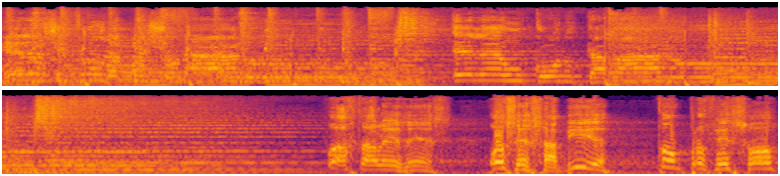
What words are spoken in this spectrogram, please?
Ele é um chifrudo apaixonado. Ele é um corno calado. Fortalezense, você sabia? Com o professor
